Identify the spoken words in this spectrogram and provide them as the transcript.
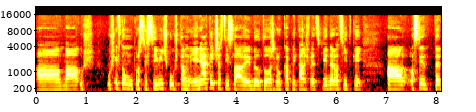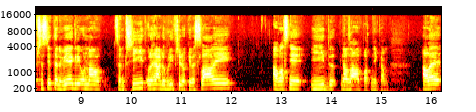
a má už už i v tom prostě CV už tam je nějaký častý slávy, byl to, řeknu, kapitán švédský 21. A vlastně to je přesně ten věk, kdy on má sem přijít, odehrát dobrý tři roky ve Slávi a vlastně jít na západ někam. Ale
